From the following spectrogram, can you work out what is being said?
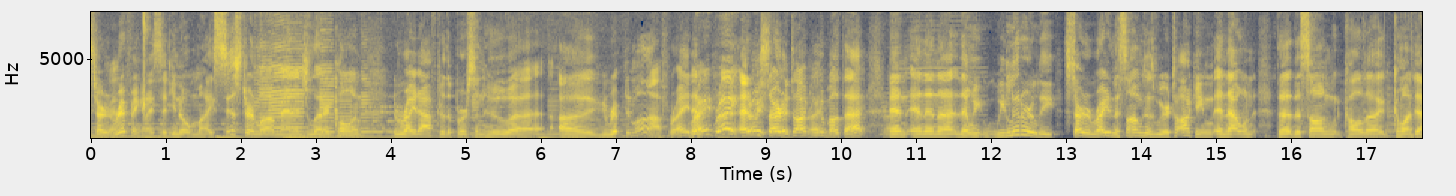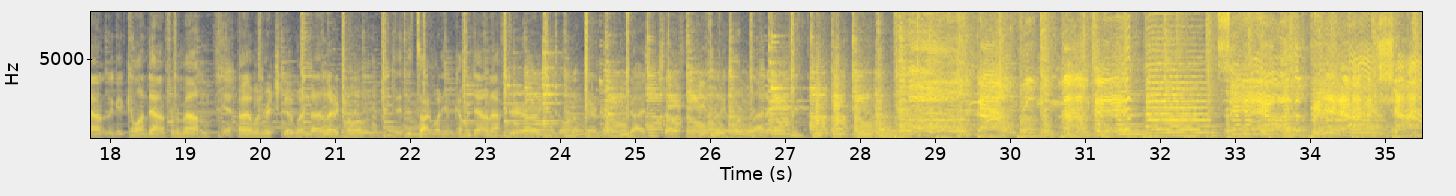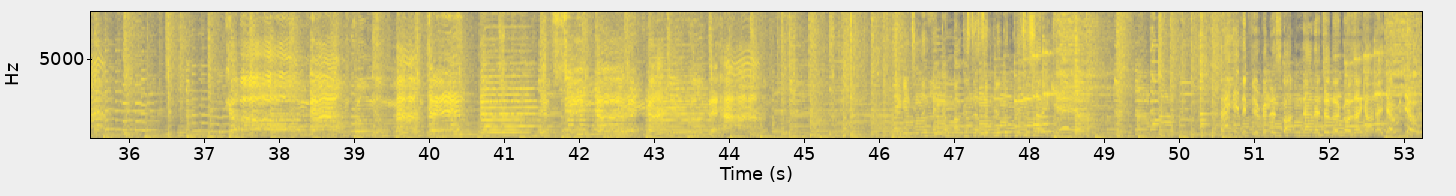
And then we just started riffing, and I said, you know, my sister-in-law managed Leonard Cohen right after the person who uh, uh, ripped him off, right? And- Right, right, And we started right, talking right, about that, right, right. and and then uh, then we we literally started writing the songs as we were talking, and that one, the the song called uh, "Come On Down, Come On Down from the Mountain," Yeah. uh, when Rich, uh, when uh, Leonard Cohen, it's talking about him coming down after uh, you know going up there and trying to Buddhize himself and being really horrible at it. The spot and attitude that goes like a yo-yo.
